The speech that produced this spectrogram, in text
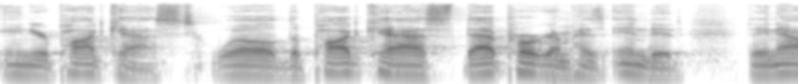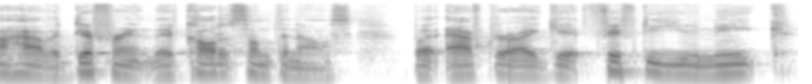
in your podcast. Well, the podcast that program has ended. They now have a different. They've called it something else. But after I get 50 unique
